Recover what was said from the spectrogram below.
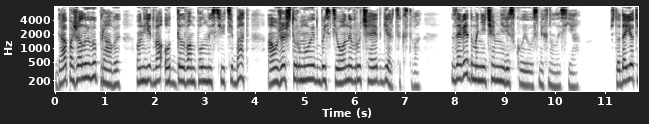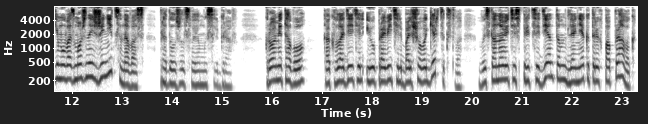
Да, пожалуй, вы правы. Он едва отдал вам полностью Тибат, а уже штурмует бастион и вручает герцогство. Заведомо ничем не рискуя, усмехнулась я. Что дает ему возможность жениться на вас, продолжил свою мысль граф. Кроме того, как владетель и управитель большого герцогства, вы становитесь прецедентом для некоторых поправок,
